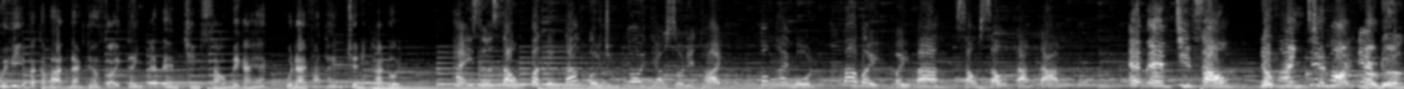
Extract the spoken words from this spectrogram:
Quý vị và các bạn đang theo dõi kênh FM 96 MHz của đài phát thanh truyền hình Hà Nội. Hãy giữ sóng và tương tác với chúng tôi theo số điện thoại 024 3773 6688. FM 96 đồng hành trên mọi nẻo đường.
